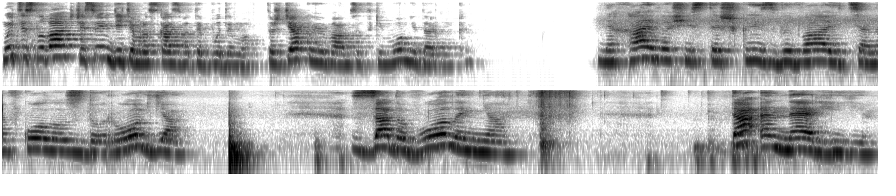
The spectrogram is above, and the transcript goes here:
Ми ці слова ще своїм дітям розказувати будемо. Тож дякую вам за такі мовні дарунки. Нехай ваші стежки звиваються навколо здоров'я, задоволення та енергії.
